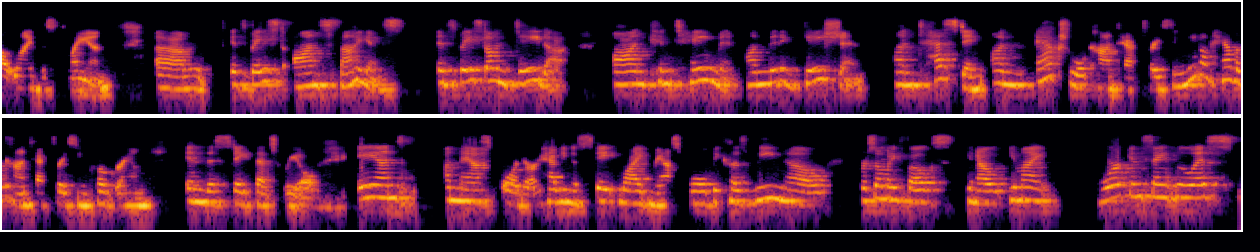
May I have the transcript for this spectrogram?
outlined this plan. Um, it's based on science, it's based on data, on containment, on mitigation, on testing, on actual contact tracing. We don't have a contact tracing program in this state that's real. And a mask order, having a statewide mask rule, because we know for so many folks, you know, you might work in St. Louis,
